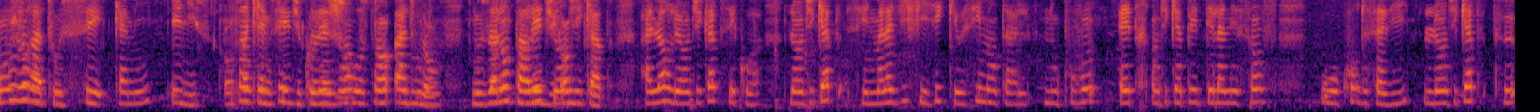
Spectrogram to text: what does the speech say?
à tous, c'est Camille, Élise, en 5e C du collège Jean Rostand à Doulan. Nous allons parler du handicap. Alors le handicap c'est quoi? Le handicap c'est une maladie physique et aussi mentale. Nous pouvons être handicapés dès la naissance ou au cours de sa vie. Le handicap peut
